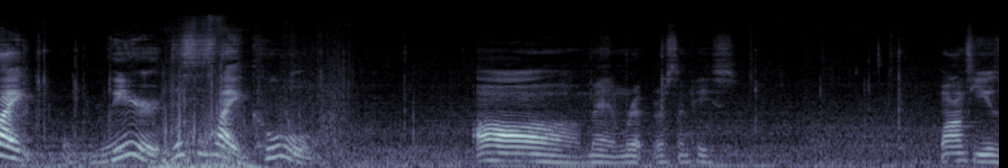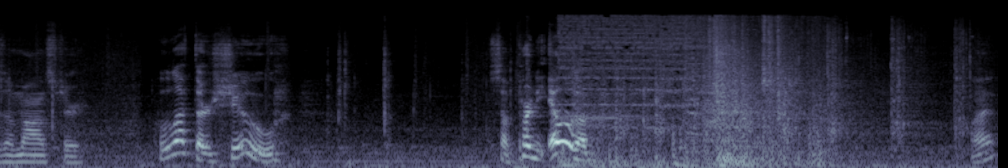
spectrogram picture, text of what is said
Like weird. This is like cool. Oh man, rip, rest in peace. Monty is a monster. Who left their shoe? It's a pretty. It was a. What?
